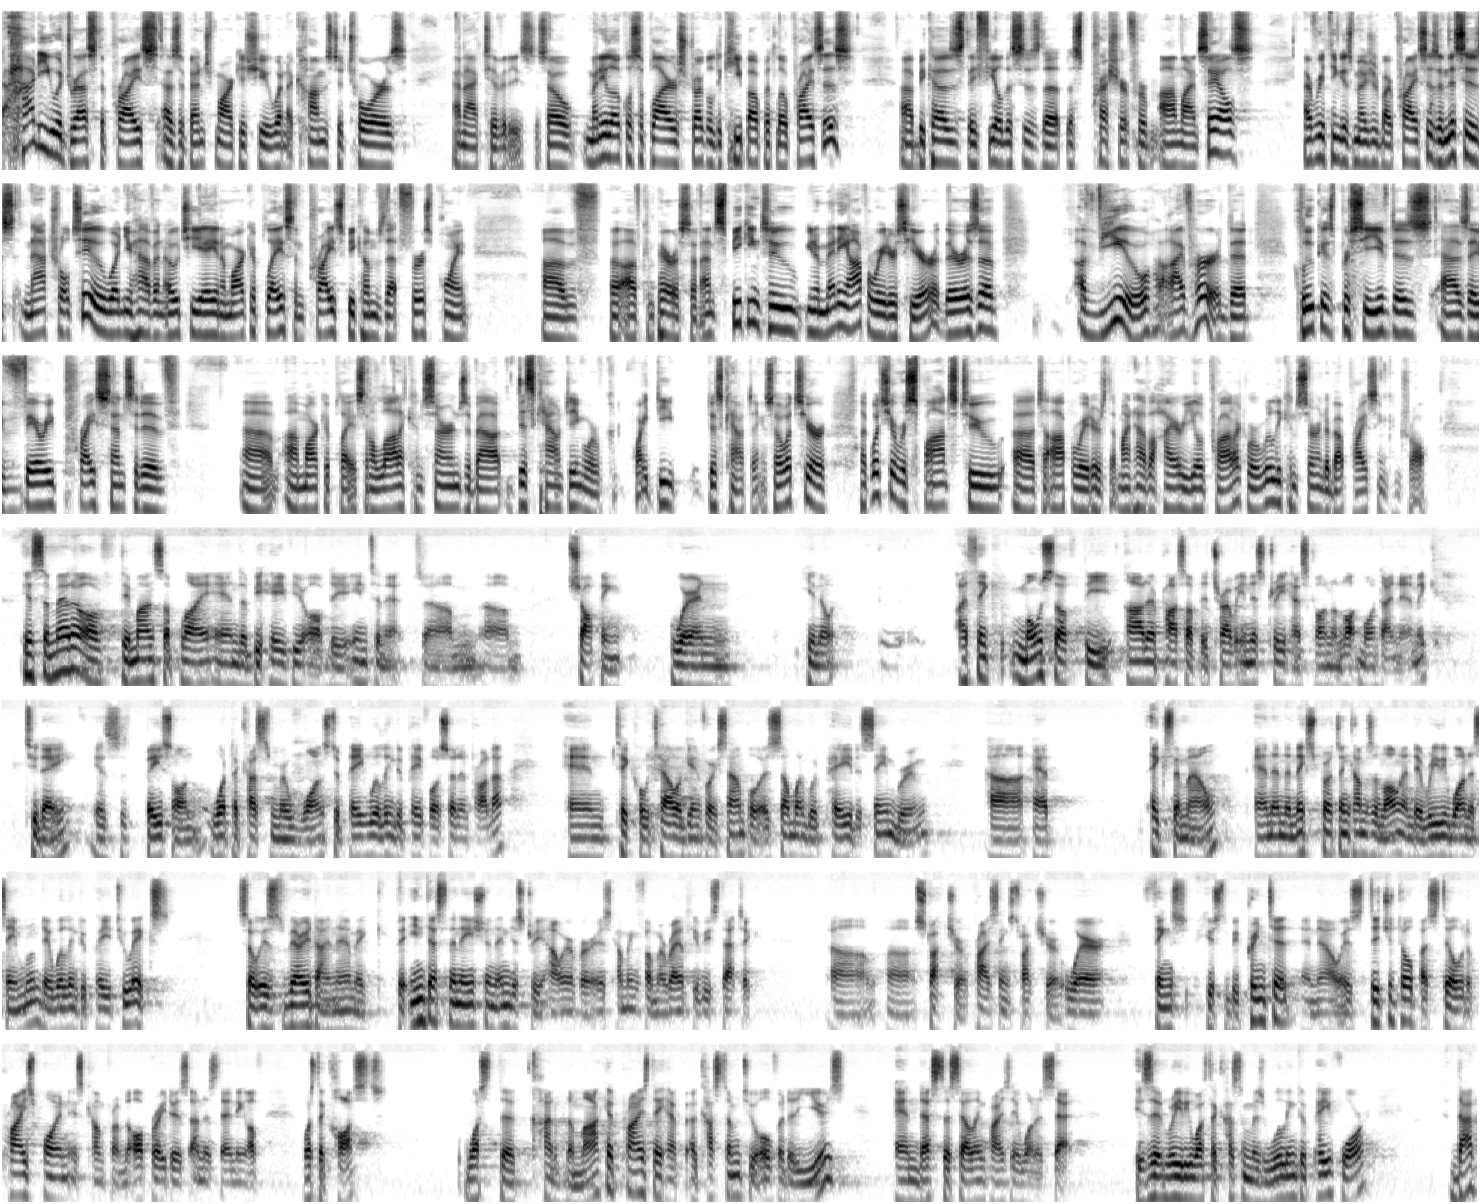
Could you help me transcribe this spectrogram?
how do you address the price as a benchmark issue when it comes to tours and activities? So many local suppliers struggle to keep up with low prices uh, because they feel this is the this pressure from online sales. Everything is measured by prices, and this is natural too when you have an OTA in a marketplace, and price becomes that first point of uh, of comparison. And speaking to you know many operators here, there is a a view I've heard that Klook is perceived as, as a very price sensitive uh, uh, marketplace and a lot of concerns about discounting or quite deep discounting. So what's your, like, what's your response to, uh, to operators that might have a higher yield product or really concerned about pricing control? It's a matter of demand supply and the behavior of the internet um, um, shopping when, you know, I think most of the other parts of the travel industry has gone a lot more dynamic today. It's based on what the customer wants to pay, willing to pay for a certain product. And take hotel again, for example, if someone would pay the same room uh, at X amount, and then the next person comes along and they really want the same room, they're willing to pay 2X. So it's very dynamic. The in-destination industry, however, is coming from a relatively static Uh, uh, structure, pricing structure, where things used to be printed and now is digital, but still the price point is come from the operator's understanding of what's the cost, what's the kind of the market price they have accustomed to over the years, and that's the selling price they want to set. Is it really what the customer is willing to pay for? That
